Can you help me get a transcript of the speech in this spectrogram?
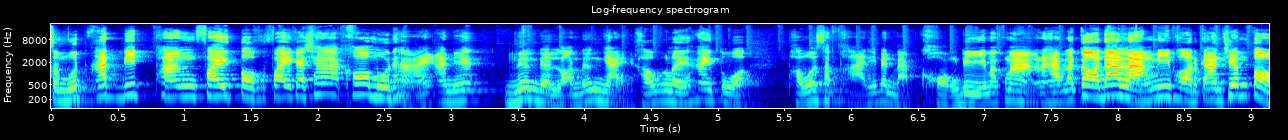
สมมติฮัดดิสพังไฟตกไฟกระชากข้อมูลหาย อันนี้เรื่องเดือดร้อนเรื่องใหญ่เขาก็เลยให้ตัว power supply ที่เป็นแบบของดีมากๆนะครับแล้วก็ด้านหลังมีพอร์ตการเชื่อมต่อ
